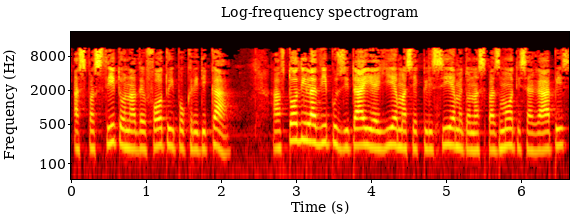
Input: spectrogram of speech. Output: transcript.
ασπαστεί τον αδελφό του υποκριτικά. Αυτό δηλαδή που ζητάει η Αγία μας Εκκλησία με τον ασπασμό της αγάπης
